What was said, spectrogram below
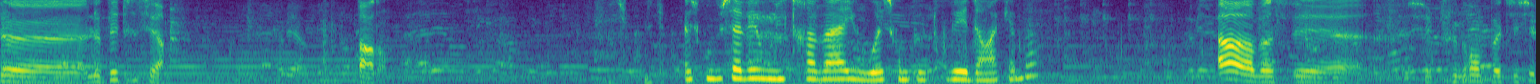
le... le pétrisseur. Pardon. Est-ce que vous savez où il travaille ou est-ce qu'on peut le trouver dans Akaba? Ah bah c'est euh, c'est le plus grand pâtissier.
